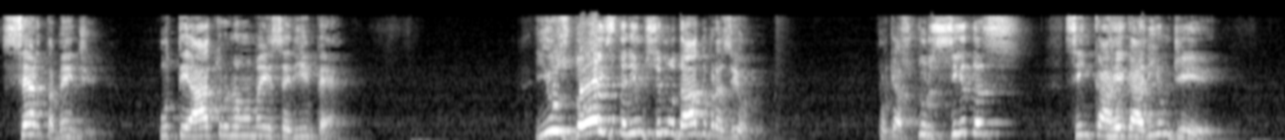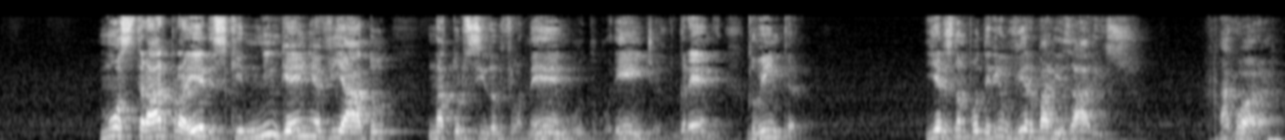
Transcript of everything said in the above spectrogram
Certamente o teatro não amanheceria em pé. E os dois teriam que se mudar do Brasil porque as torcidas se encarregariam de mostrar para eles que ninguém é viado na torcida do Flamengo, do Corinthians, do Grêmio, do Inter. E eles não poderiam verbalizar isso. Agora,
